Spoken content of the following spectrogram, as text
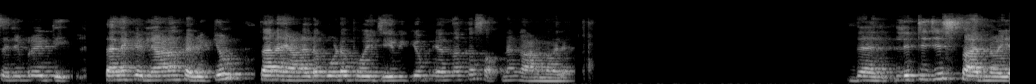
സെലിബ്രിറ്റി തന്നെ കല്യാണം കഴിക്കും താൻ അയാളുടെ കൂടെ പോയി ജീവിക്കും എന്നൊക്കെ സ്വപ്നം കാണുന്നവര്. ദെൻ ലിറ്റിജിസ് പാരനോയ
